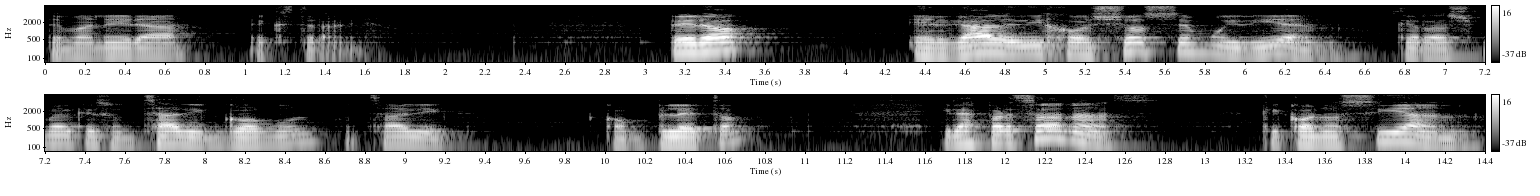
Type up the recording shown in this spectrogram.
de manera extraña. Pero el Gabe dijo, yo sé muy bien que Rashmel, que es un tzadik gomul, un tzadik completo, y las personas que conocían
